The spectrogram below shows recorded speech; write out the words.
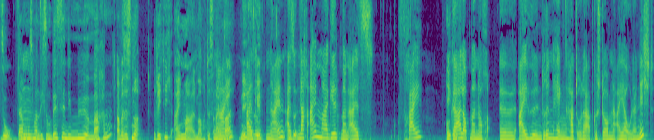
so, da Mhm. muss man sich so ein bisschen die Mühe machen. Aber es ist nur richtig einmal. Man macht das einmal? Nee, also okay. nein, also nach einmal gilt man als frei, egal ob man noch äh, Eihüllen drin hängen hat oder abgestorbene Eier oder nicht.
